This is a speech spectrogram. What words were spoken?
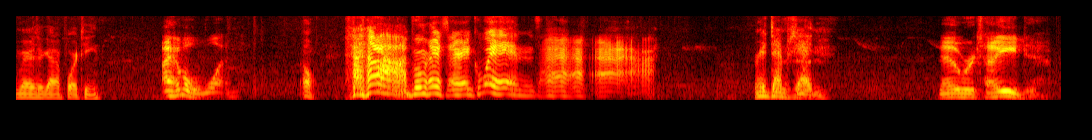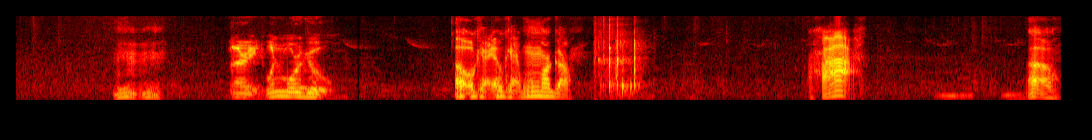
Boomerzerig got a 14. I have a one. Oh. Ha ha! Boomerzerig wins! Ha, ha, ha. Redemption. Now we're tied. Mm-mm. All right, one more go. Oh, okay, okay. One more go. Aha. Uh oh.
